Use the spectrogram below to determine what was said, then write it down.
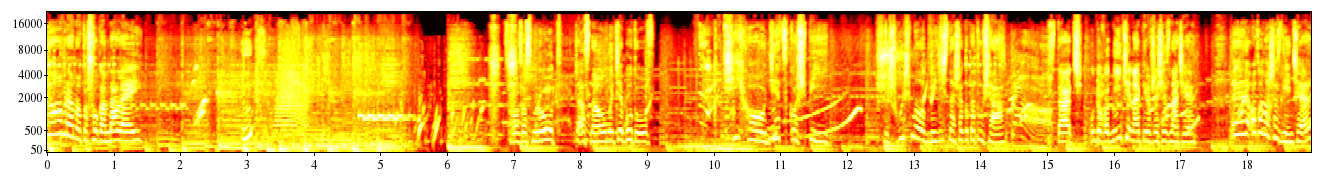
Dobra, no to szukam dalej. Ups. Co za smród. Czas na umycie butów. Cicho, dziecko śpi. Przyszłyśmy odwiedzić naszego tatusia. Stać, udowodnijcie najpierw, że się znacie. E, oto nasze zdjęcie.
